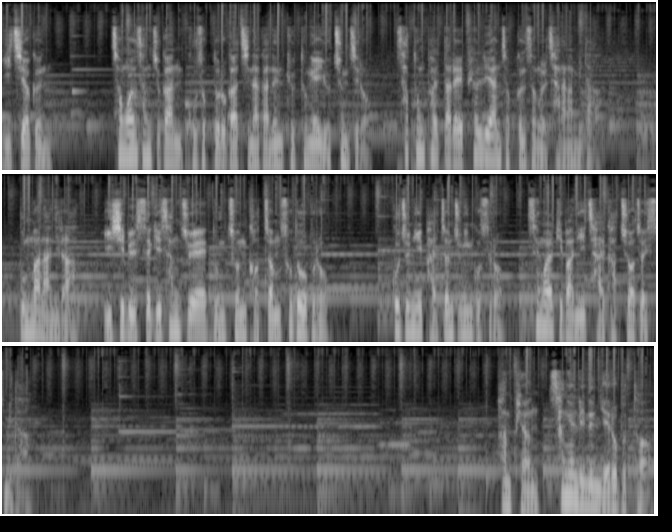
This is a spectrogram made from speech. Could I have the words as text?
이 지역은 청원 상주 간 고속도로가 지나가는 교통의 요충지로 사통팔달의 편리한 접근성을 자랑합니다. 뿐만 아니라 21세기 상주의 농촌 거점 소도읍으로 꾸준히 발전 중인 곳으로 생활 기반이 잘 갖추어져 있습니다. 한편 상현리는 예로부터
